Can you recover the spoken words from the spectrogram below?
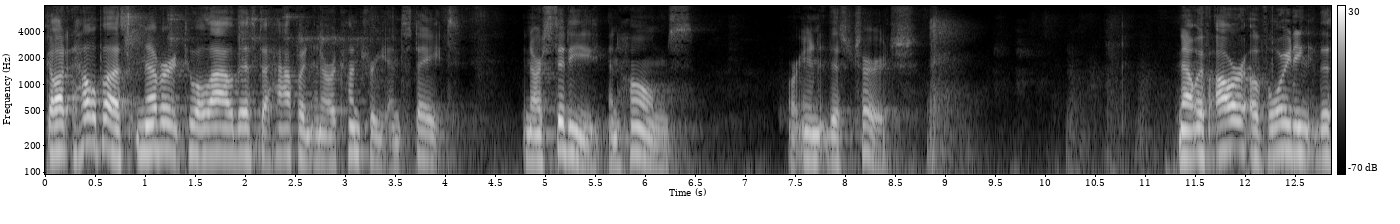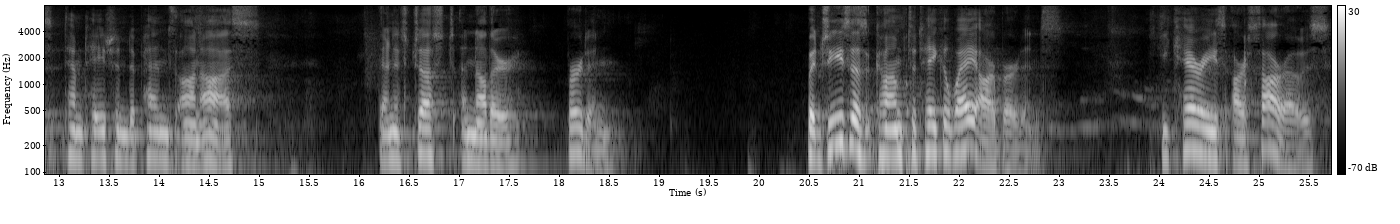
God, help us never to allow this to happen in our country and state, in our city and homes or in this church. Now, if our avoiding this temptation depends on us, then it's just another burden. But Jesus comes to take away our burdens. He carries our sorrows.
